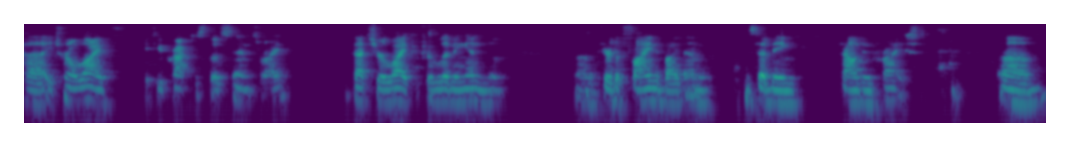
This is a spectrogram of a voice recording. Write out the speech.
uh, eternal life if you practice those sins, right? That's your life if you're living in them. Uh, if you're defined by them instead of being found in Christ. Um,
